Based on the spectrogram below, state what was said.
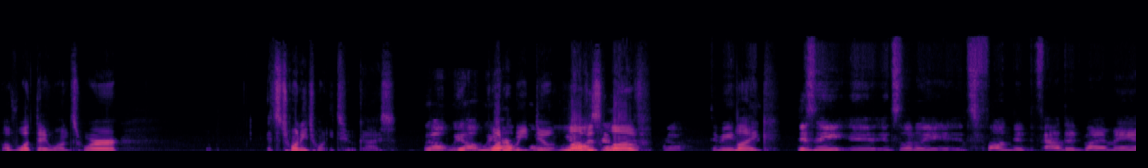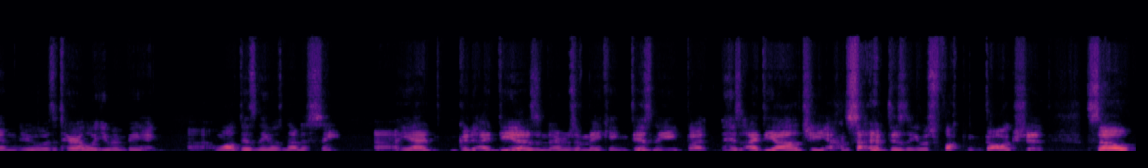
of what they once were. It's 2022, guys. We all, we all, we What are we doing? we Love is do love. that? I mean, Like, Disney, it's literally it's funded founded by a man who was a terrible human being. Uh, Walt Disney was not a saint. Uh, he had good ideas in terms of making Disney, but his ideology outside of Disney was fucking dog shit. So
